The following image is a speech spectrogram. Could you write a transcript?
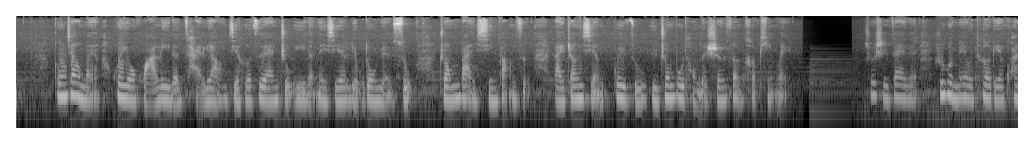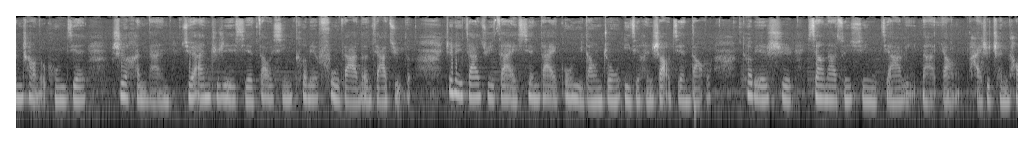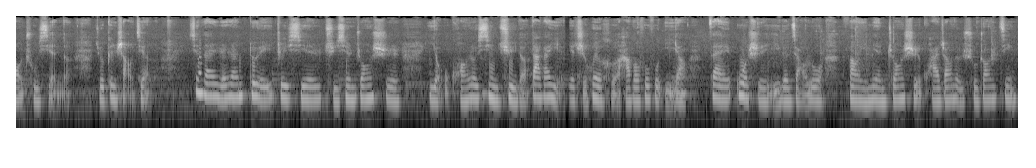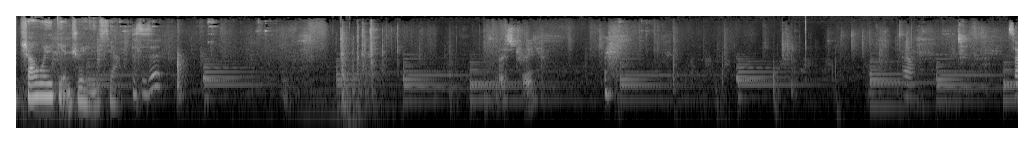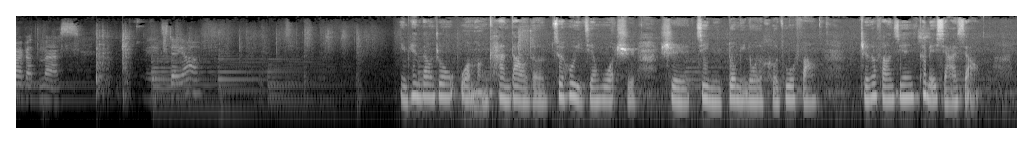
工匠们会用华丽的材料，结合自然主义的那些流动元素，装扮新房子，来彰显贵族与众不同的身份和品味。说实在的，如果没有特别宽敞的空间，是很难去安置这些造型特别复杂的家具的。这类家具在现代公寓当中已经很少见到了。特别是像纳森逊家里那样，还是成套出现的，就更少见了。现在仍然对这些曲线装饰有狂热兴趣的，大概也也只会和哈佛夫妇一样，在卧室一个角落放一面装饰夸张的梳妆镜，稍微点缀一下。This is it. Nice tree. Sorry about the mess. Made day off. 影片当中，我们看到的最后一间卧室是妓女多米诺的合租房。整个房间特别狭小，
